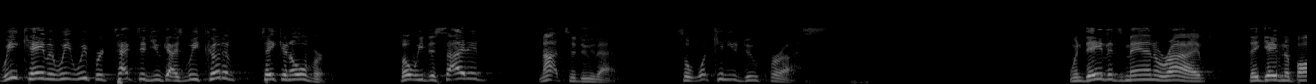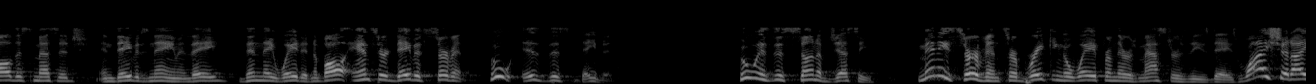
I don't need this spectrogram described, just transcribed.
we came and we, we protected you guys. We could have taken over, but we decided not to do that. So, what can you do for us? When David's man arrived, they gave Nabal this message in David's name, and they then they waited. Nabal answered David's servant, Who is this David? Who is this son of Jesse? Many servants are breaking away from their masters these days. Why should I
